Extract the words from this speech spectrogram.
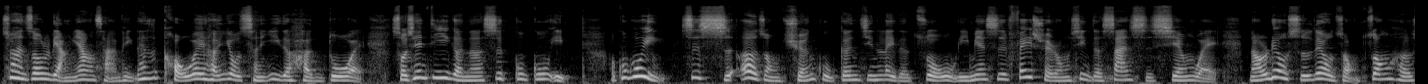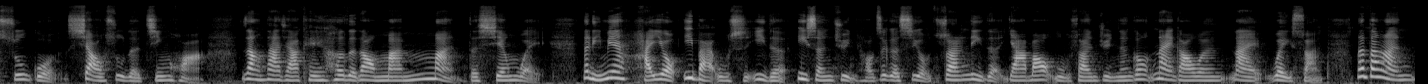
虽然只有两样产品，但是口味很有诚意的很多诶，首先第一个呢是咕咕饮，咕咕饮是十二种全谷根茎类的作物，里面是非水溶性的膳食纤维，然后六十六种综合蔬果酵素的精华，让大家可以喝得到满满的纤维。那里面还有一百五十亿的益生菌，好，这个是有专利的芽孢乳酸菌，能够耐高温、耐胃酸。那当然，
